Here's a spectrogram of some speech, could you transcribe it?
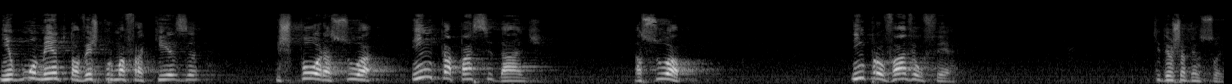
em algum momento, talvez por uma fraqueza, expor a sua incapacidade, a sua improvável fé. Que Deus te abençoe,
